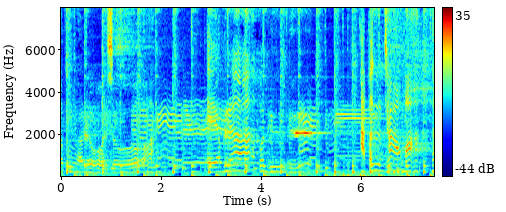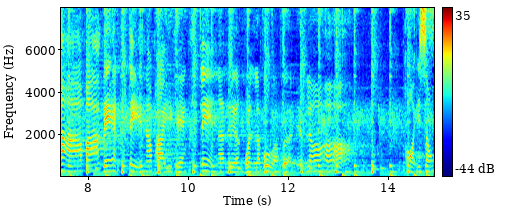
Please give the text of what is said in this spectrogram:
ละเพื่อรอสวนแอบรักคนอื่นอะตื่นเช้ามาถ้าปากแดงเต้นอภัยแข็งเล่นเรื่องผลละพัวเพื่อนเดือดร้อหอยส่อง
